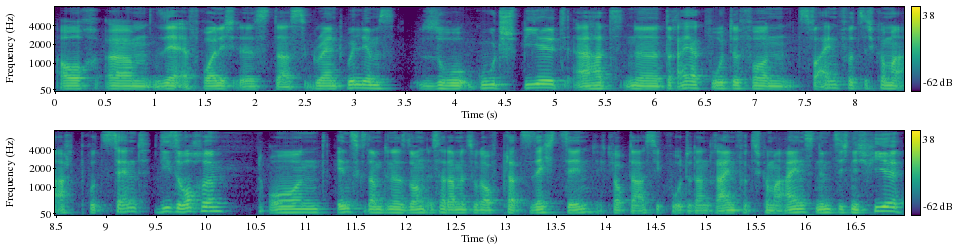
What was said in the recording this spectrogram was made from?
auch ähm, sehr erfreulich ist, dass Grant Williams so gut spielt. Er hat eine Dreierquote von 42,8% diese Woche und insgesamt in der Saison ist er damit sogar auf Platz 16. Ich glaube, da ist die Quote dann 43,1, nimmt sich nicht viel.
